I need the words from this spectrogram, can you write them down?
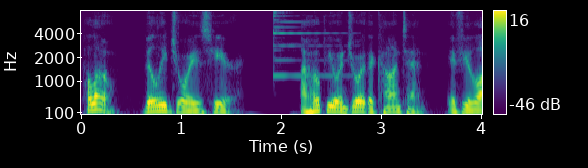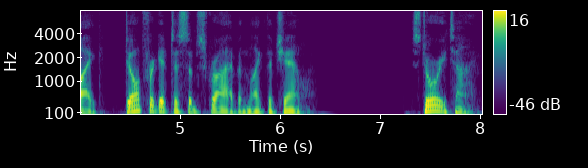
Hello, Billy Joy is here. I hope you enjoy the content. If you like, don't forget to subscribe and like the channel. Story time.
